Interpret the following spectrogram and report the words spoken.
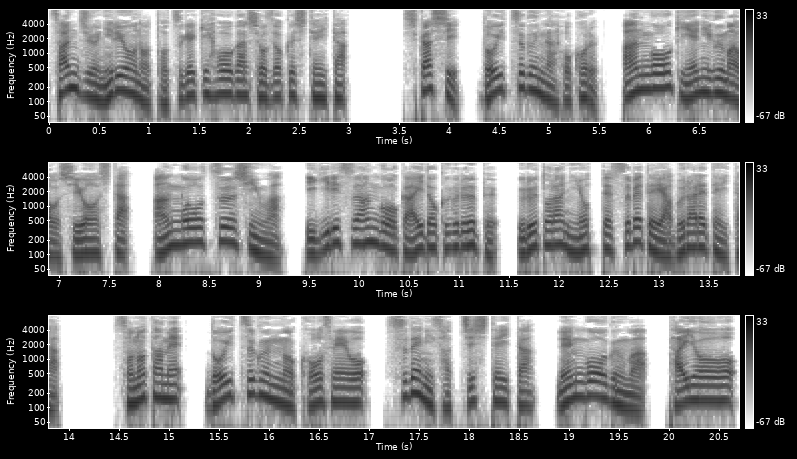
ー、32両の突撃砲が所属していた。しかし、ドイツ軍が誇る暗号機エニグマを使用した暗号通信は、イギリス暗号解読グループ、ウルトラによって全て破られていた。そのため、ドイツ軍の構成をすでに察知していた連合軍は対応を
